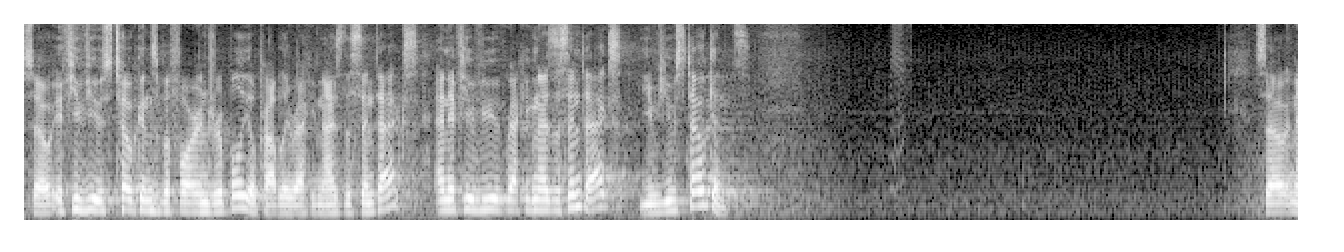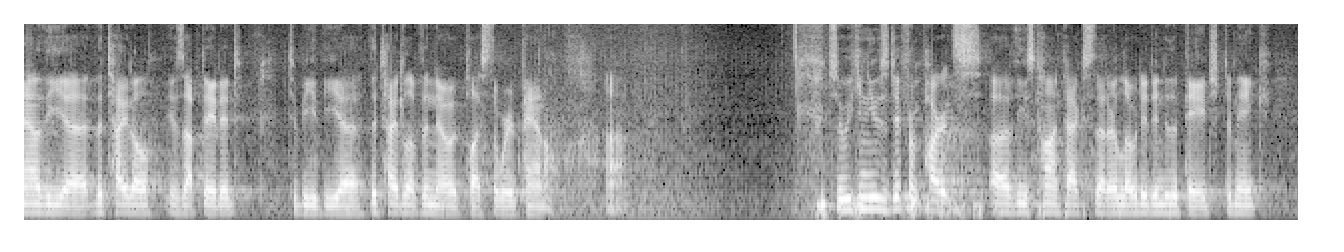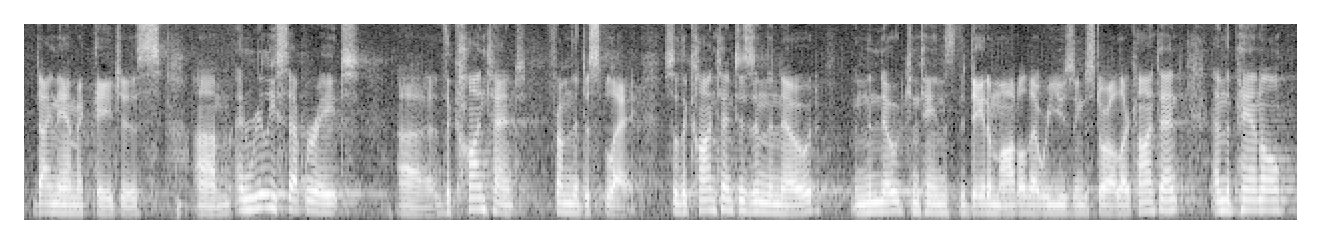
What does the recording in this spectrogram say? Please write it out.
So if you've used tokens before in Drupal, you'll probably recognize the syntax. And if you've recognized the syntax, you've used tokens. So now the, uh, the title is updated to be the, uh, the title of the node plus the word panel. Uh, so we can use different parts of these contexts that are loaded into the page to make dynamic pages um, and really separate uh, the content from the display. So the content is in the node, and the node contains the data model that we're using to store all our content, and the panel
